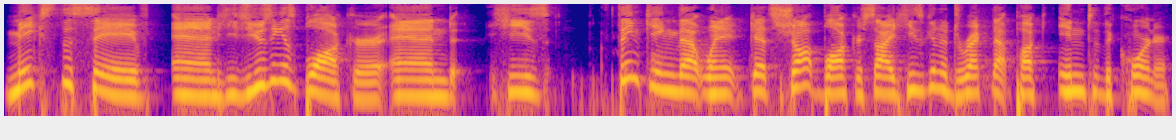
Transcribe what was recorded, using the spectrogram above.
makes the save and he's using his blocker and he's thinking that when it gets shot blocker side, he's going to direct that puck into the corner.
